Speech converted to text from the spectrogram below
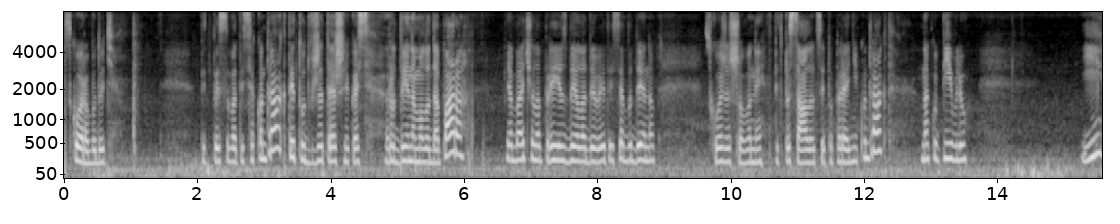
скоро будуть підписуватися контракти. Тут вже теж якась родина, молода пара. Я бачила, приїздила дивитися будинок. Схоже, що вони підписали цей попередній контракт на купівлю. І,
